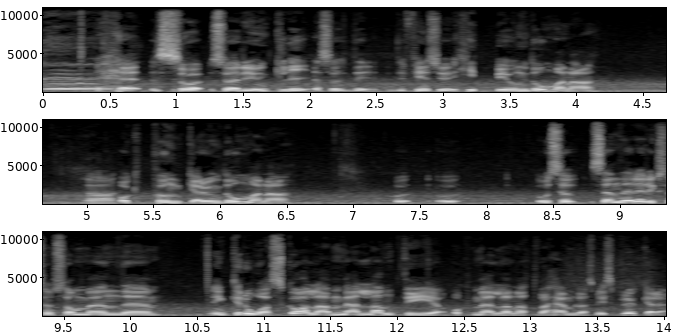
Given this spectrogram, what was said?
så, så är det ju en gli... Alltså det, det finns ju hippieungdomarna Ja. och punkarungdomarna. Och, och, och så, sen är det liksom som en, eh, en gråskala mellan det och mellan att vara hemlös missbrukare.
